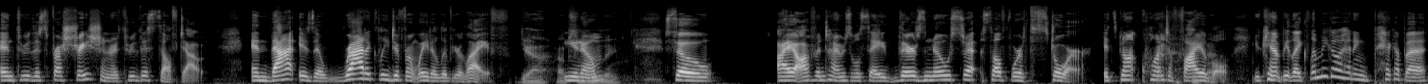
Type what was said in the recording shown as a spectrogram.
and through this frustration or through this self doubt. And that is a radically different way to live your life. Yeah. Absolutely. You know? So I oftentimes will say there's no self worth store. It's not quantifiable. you can't be like, let me go ahead and pick up a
